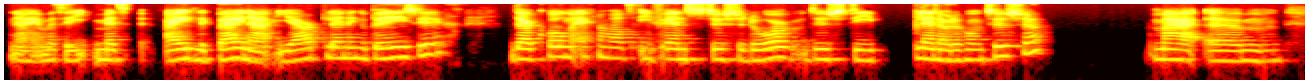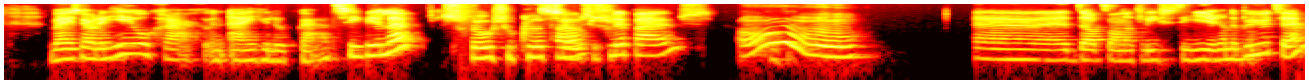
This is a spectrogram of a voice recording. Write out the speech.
nou ja, met, de, met eigenlijk bijna jaarplanningen bezig. Daar komen echt nog wat events tussendoor, dus die plannen we er gewoon tussen. Maar um, wij zouden heel graag een eigen locatie willen. Social Clubhuis. Social Clubhuis. Oh. Uh, dat dan het liefst hier in de buurt, hè.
